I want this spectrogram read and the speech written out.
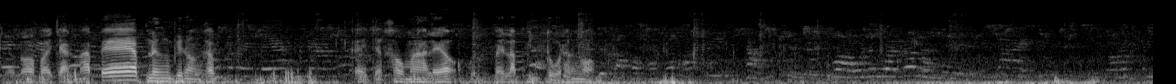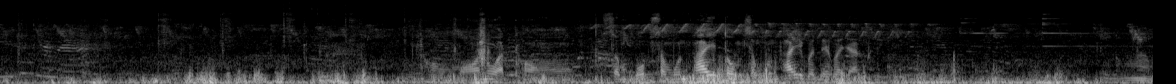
เดี๋ยวรอ พระอาจารย์มาแป๊บหนึ่งพี่น้องครับ ใกล้จะเข้ามาแล้วไปรับปินโตทั้งนอกห้องหมอนวดห้องสมุนสมุนไพรต้มสมุนไพรบิดได้พระอาจารย์งาม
